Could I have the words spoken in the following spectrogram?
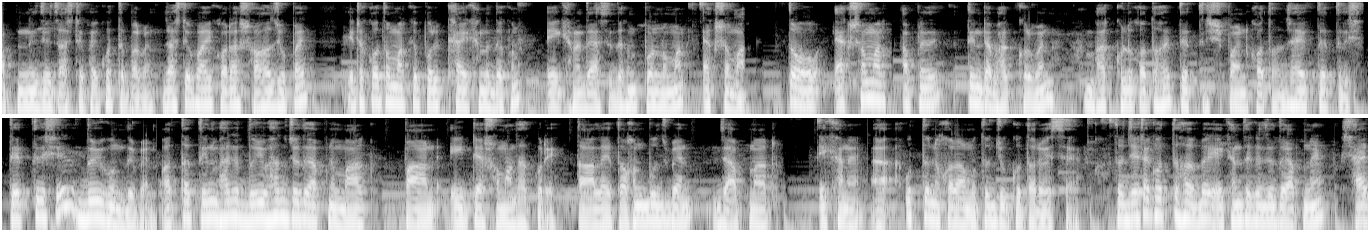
আপনি নিজে জাস্টিফাই করতে পারবেন। জাস্টিফাই করার সহজ উপায়, এটা কত মার্কের পরীক্ষা এখানে দেখুন, এইখানে দেওয়া আছে দেখুন পূর্ণ পূর্ণমান একশো মার্ক তো একশো মার্ক আপনি তিনটা ভাগ করবেন, ভাগ করলে কত হয়? তেত্রিশ পয়েন্ট কত? যাই হোক, তেত্রিশ। তেত্রিশে দুই গুণ দেবেন। অর্থাৎ তিন ভাগে দুই ভাগ যদি আপনি মার্ক পান, এইটা সমাধা করে, তাহলে তখন বুঝবেন যে আপনার এখানে উত্তীর্ণ করার মতো যোগ্যতা রয়েছে। তো যেটা করতে হবে, এখান থেকে যদি আপনি ষাট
